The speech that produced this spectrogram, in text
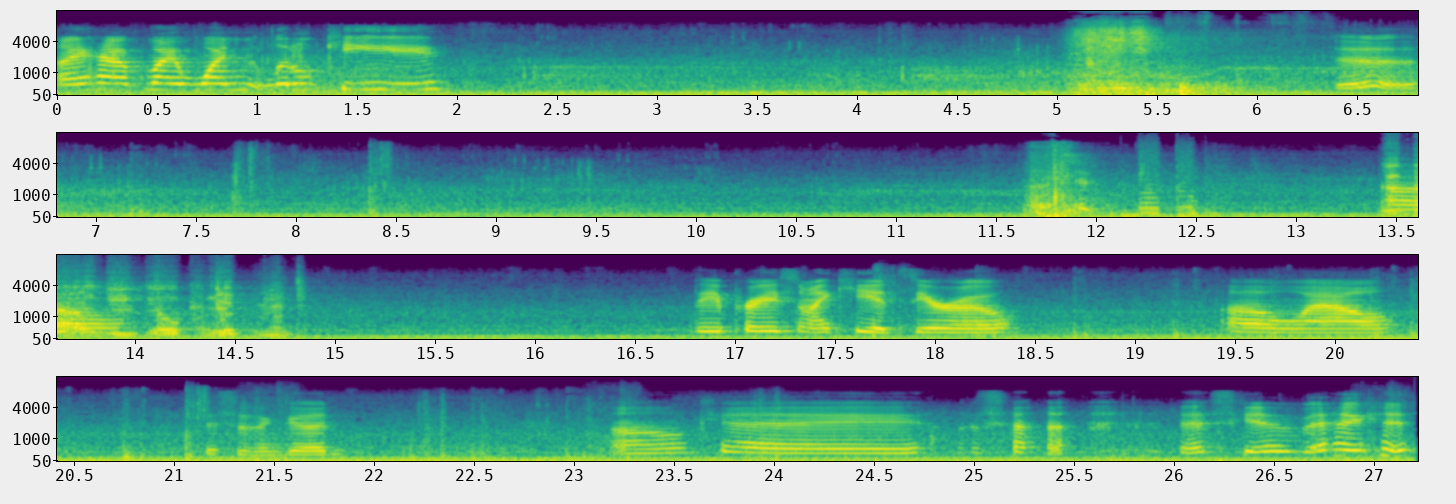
I have my one little key. Ugh. It- We Oh. value your commitment. They appraised my key at zero. Oh wow. This isn't good. Okay. Let's get back.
